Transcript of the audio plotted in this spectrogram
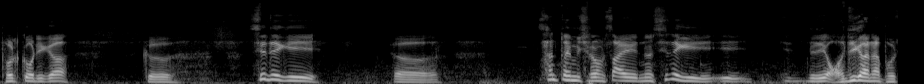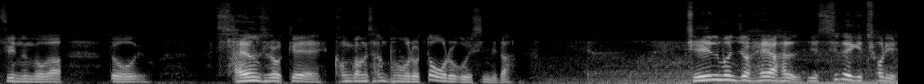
볼거리가 그 쓰레기 어, 산더미처럼 쌓여있는 쓰레기들이 어디 가나 볼 수 있는 거가 또 자연스럽게 관광 상품으로 떠오르고 있습니다. 제일 먼저 해야 할 이 쓰레기 처리.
